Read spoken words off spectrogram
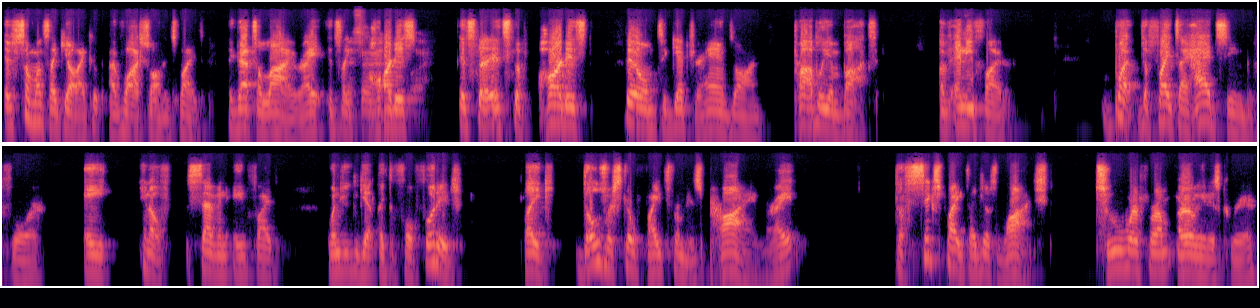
if someone's like yo I could I've watched all these fights like that's a lie right? It's like the hardest it's the it's the hardest film to get your hands on probably in boxing of any fighter but the fights i had seen before eight you know seven eight fights when you can get like the full footage like those were still fights from his prime right the six fights i just watched two were from early in his career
